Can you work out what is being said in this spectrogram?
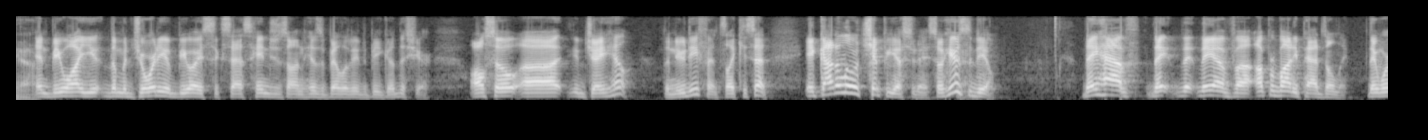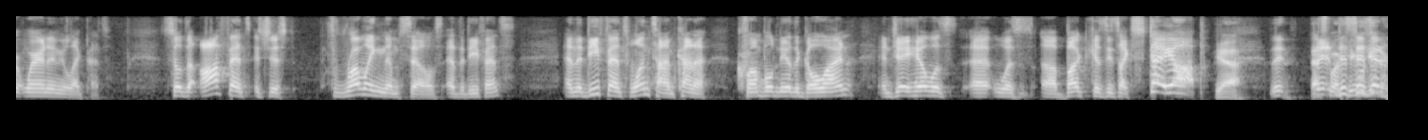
Yeah. And BYU, the majority of BYU's success hinges on his ability to be good this year. Also, uh, Jay Hill, the new defense, like you said, it got a little chippy yesterday. So here's the deal: they have they they, they have uh, upper body pads only. They weren't wearing any leg pads. So the offense is just throwing themselves at the defense, and the defense one time kind of crumbled near the goal line, and Jay Hill was uh, was uh, bugged because he's like, "Stay up." Yeah. Th- That's th- this isn't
